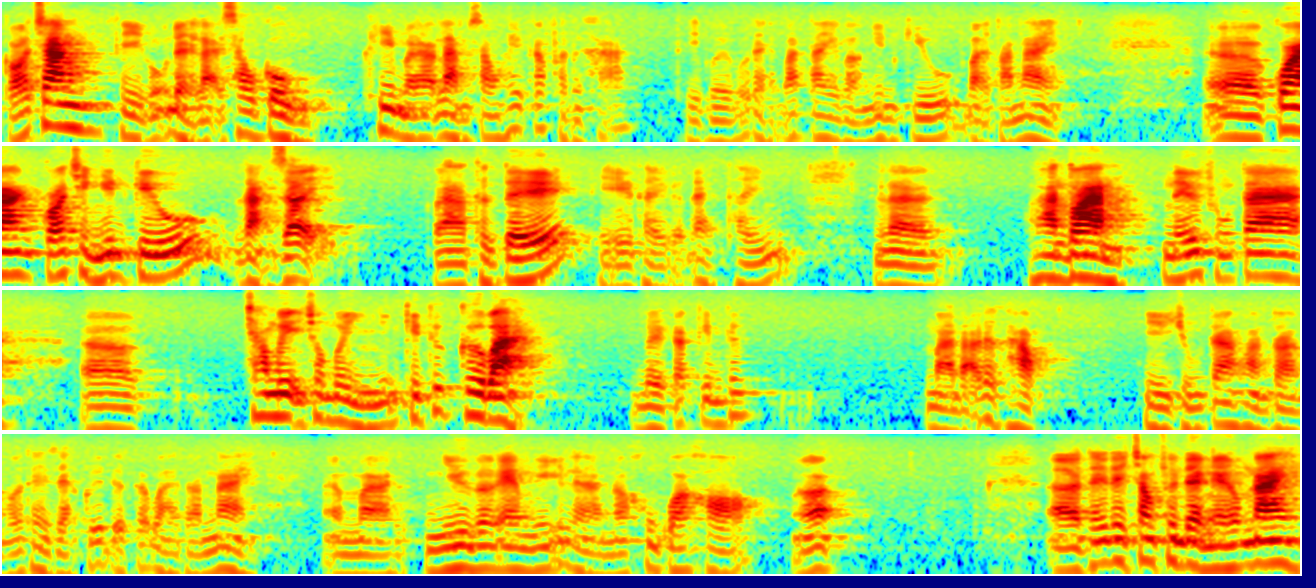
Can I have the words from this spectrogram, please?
có chăng thì cũng để lại sau cùng khi mà đã làm xong hết các phần khác thì mới có thể bắt tay vào nghiên cứu bài toán này. Qua quá trình nghiên cứu giảng dạy và thực tế thì thầy có thể thấy là hoàn toàn nếu chúng ta trang bị cho mình những kiến thức cơ bản về các kiến thức mà đã được học thì chúng ta hoàn toàn có thể giải quyết được các bài toán này à, mà như các em nghĩ là nó không quá khó đó. À, thế thì trong chuyên đề ngày hôm nay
